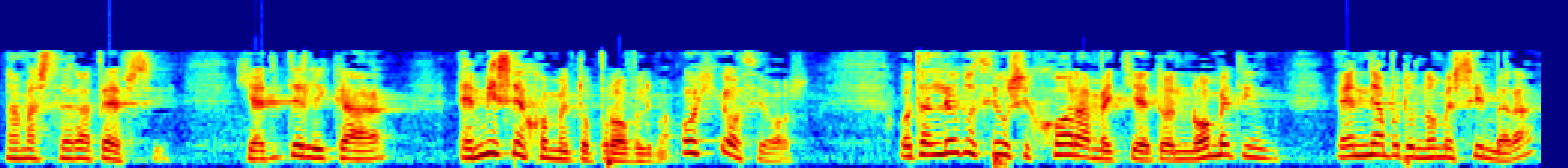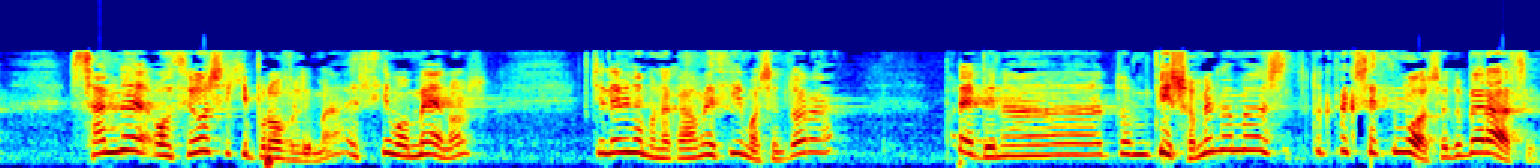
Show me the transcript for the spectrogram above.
να μας θεραπεύσει. Γιατί τελικά εμείς έχουμε το πρόβλημα όχι ο Θεός. Όταν λέω το Θεό συγχώραμε και το εννοώ με την έννοια που το εννοούμε σήμερα σαν ο Θεός έχει πρόβλημα εθιμωμένος και λέει να να κάνουμε θύμωση τώρα πρέπει να τον πείσουμε να μας να ξεθυμώσει, να τον περάσει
